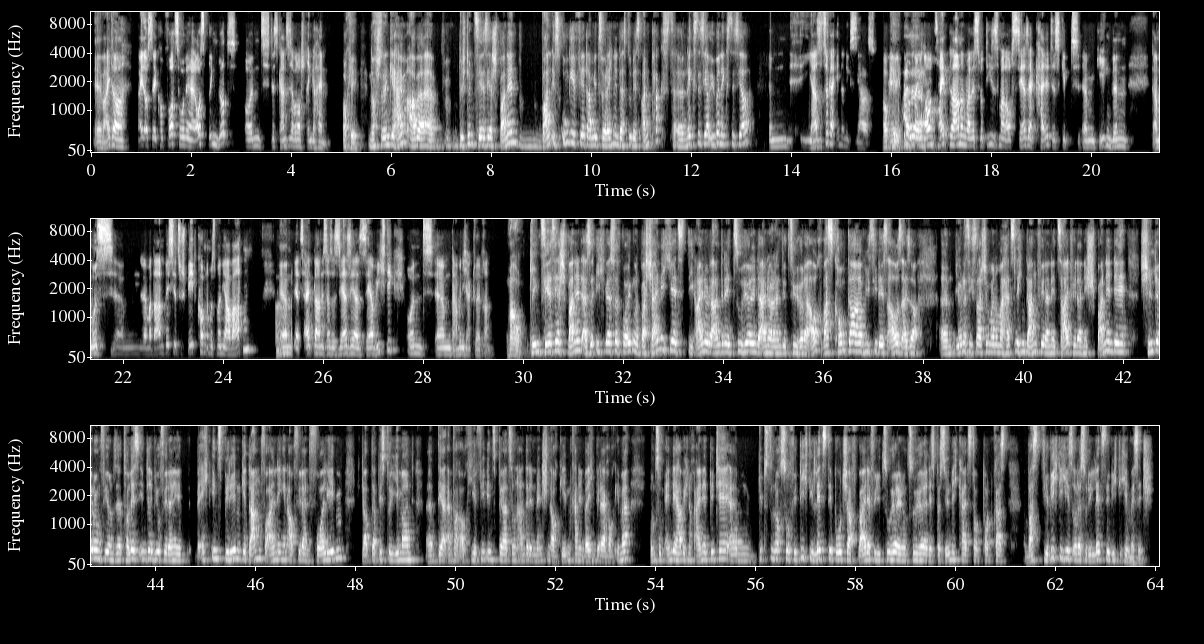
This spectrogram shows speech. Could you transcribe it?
äh, weiter weit aus der Komfortzone herausbringen wird. Und das Ganze ist aber noch streng geheim. Okay, noch streng geheim, aber äh, bestimmt sehr, sehr spannend. Wann ist ungefähr damit zu rechnen, dass du das anpackst? Äh, nächstes Jahr, übernächstes Jahr? Ähm, ja, so circa Ende nächsten Jahres. Okay. Äh, also, einer genauen Zeitplanung, weil es wird dieses Mal auch sehr, sehr kalt. Es gibt ähm, Gegenden, da muss, ähm, wenn man da ein bisschen zu spät kommt, dann muss man ja warten. Ähm, der Zeitplan ist also sehr, sehr, sehr wichtig und ähm, da bin ich aktuell dran. Wow, klingt sehr, sehr spannend. Also ich werde es verfolgen und wahrscheinlich jetzt die ein oder andere Zuhörerin, der ein oder andere Zuhörer auch. Was kommt da? Wie sieht es aus? Also ähm, Jonas, ich sage schon mal nochmal herzlichen Dank für deine Zeit, für deine spannende Schilderung, für unser tolles Interview, für deine echt inspirierenden Gedanken, vor allen Dingen auch für dein Vorleben. Ich glaube, da bist du jemand, äh, der einfach auch hier viel Inspiration anderen Menschen auch geben kann, in welchem Bereich auch immer. Und zum Ende habe ich noch eine Bitte. Ähm, gibst du noch so für dich die letzte Botschaft weiter für die Zuhörerinnen und Zuhörer des Persönlichkeitstalk-Podcasts, was dir wichtig ist oder so die letzte wichtige Message?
